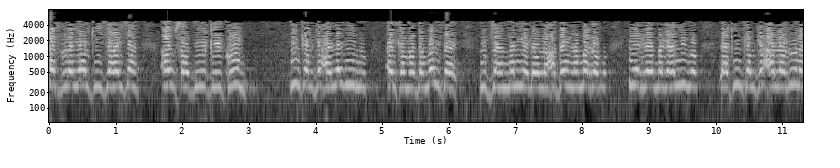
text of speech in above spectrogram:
aada furayaalkiisa haysaan aw sadiiqikum cadayn lama rabo iyo reer magaalnimo laakiin kalgacala runa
